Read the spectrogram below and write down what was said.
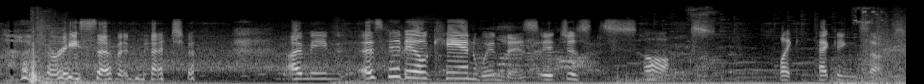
3-7 matchup. I mean, SKDale can win this. It just sucks. Like, hecking sucks.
